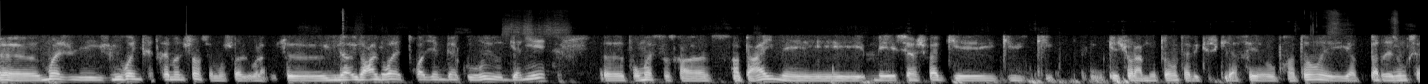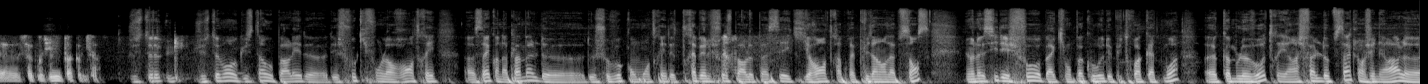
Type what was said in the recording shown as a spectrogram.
Euh, moi, je, lui vois une très très bonne chance à mon cheval. Voilà, il aura le droit d'être troisième bien couru ou de gagner. Euh, pour moi, ce sera, ce sera pareil, mais mais c'est un cheval qui est qui, qui, qui est sur la montante avec ce qu'il a fait au printemps et il n'y a pas de raison que ça ça continue pas comme ça. Juste- justement, Augustin, vous parlez de- des chevaux qui font leur rentrée. Euh, c'est vrai qu'on a pas mal de, de chevaux qui ont montré de très belles choses par le passé et qui rentrent après plus d'un an d'absence. Mais on a aussi des chevaux bah, qui n'ont pas couru depuis 3-4 mois, euh, comme le vôtre. Et un cheval d'obstacle, en général, euh,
